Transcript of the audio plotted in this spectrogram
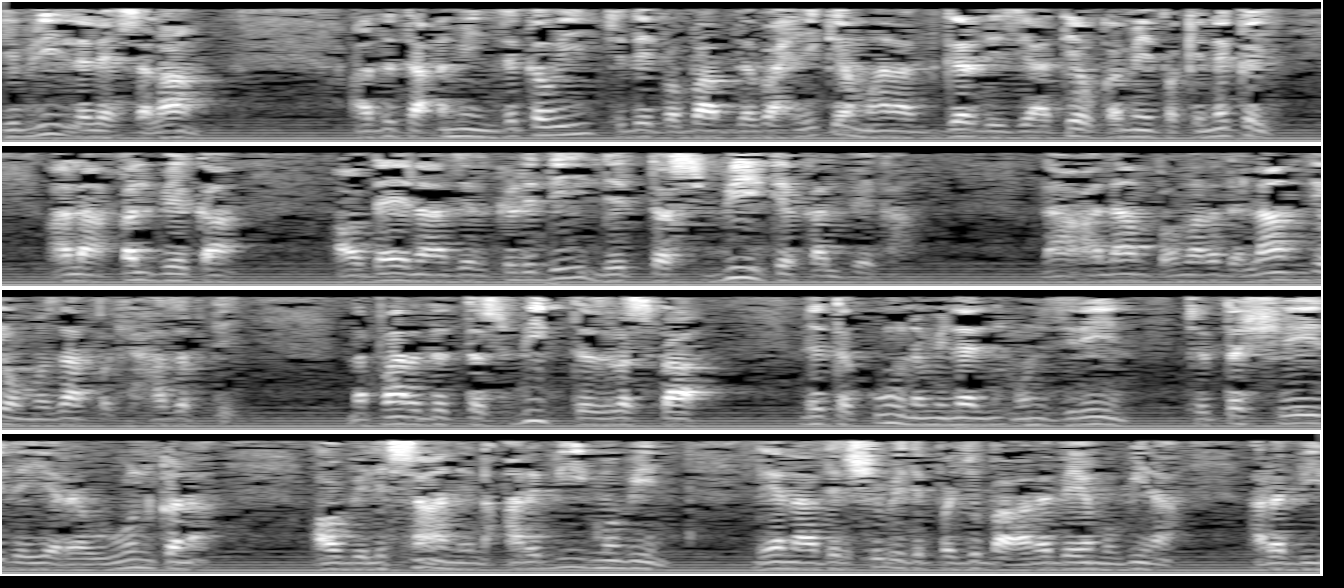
جبريل علیہ السلام عادت امین زکوي چې د په باب د وحی کې امانتګر دی زیاته او کمی پکې نه کوي علا قلبه کا او دا نازل کړی دی د تثبیت قلب کا دا علام په مراد لام دی او مضاف پکې حذف دی نه پر د تثبیت تزلستا لتكون من المنذرین چې تشهید یې راوون کنا او بلسان عربی مبین د نادر شوی د پجب عربی مبینا عربی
